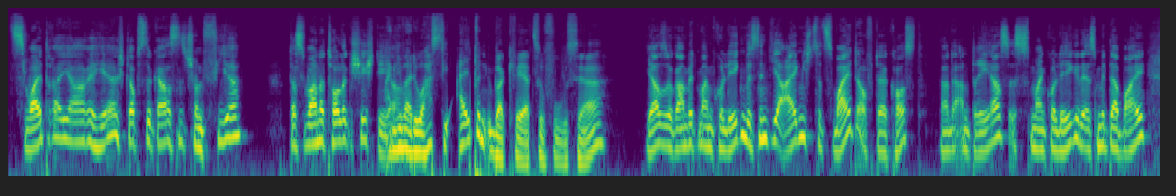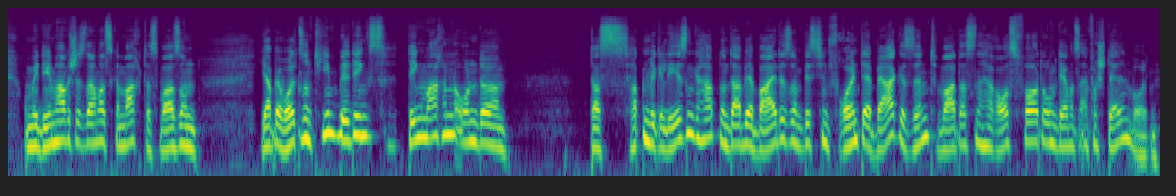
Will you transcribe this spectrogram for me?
zwei, drei Jahre her. Ich glaube sogar sind es schon vier. Das war eine tolle Geschichte, ja. Lieber, du hast die Alpen überquert zu Fuß, ja? Ja, sogar mit meinem Kollegen. Wir sind ja eigentlich zu zweit auf der Kost. Ja, der Andreas ist mein Kollege, der ist mit dabei. Und mit dem habe ich das damals gemacht. Das war so ein, ja, wir wollten so ein Teambuildings-Ding machen und äh, das hatten wir gelesen gehabt. Und da wir beide so ein bisschen Freund der Berge sind, war das eine Herausforderung, der wir uns einfach stellen wollten.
